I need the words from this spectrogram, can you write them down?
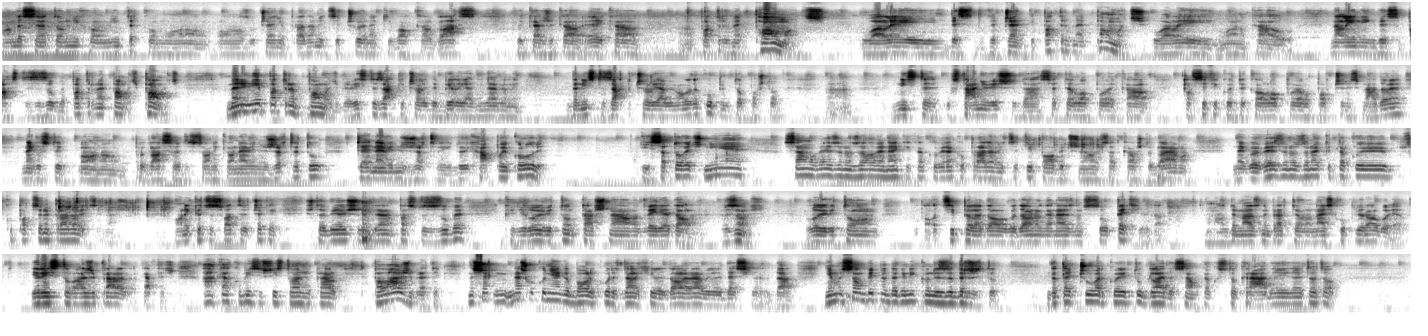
onda se na tom njihovom interkomu, ono, ono zvučenju prodavnici čuje neki vokal, glas koji kaže kao, ej, kao, potrebna je pomoć, u aleji gde su deterđenti, potrebna je pomoć u aleji, u ono kao na liniji gde su paste za zube, potrebna je pomoć, pomoć. Meni nije potrebna pomoć, bre, vi ste zaključali da bili jedni debilni, da niste zaključali, ja bih mogao da kupim to, pošto a, niste u stanju više da sve te lopove kao klasifikujete kao lopove, lopovčine, smradove, nego ste ono, proglasili da su oni kao nevine žrtve tu, te nevine žrtve idu i hapaju ko ludi. I sad to već nije samo vezano za ove neke, kako bi rekao, prodavnice tipa obične, ove sad kao što gledamo, nego je vezano za neke tako i skupocene prodavnice, znaš. Oni kad su shvatili, čekaj, što je bio išao da gledam pastu za zube, kad je Louis Vuitton tašna ono 2000 dolara, razumeš? Louis Vuitton, od cipele do ovog, od onoga, ne znam, su 5000 dolara. Ono ode mazne, brate, ono, najskuplju robu, evo te. Jer isto važi pravilo, kapeš? A, kako misliš isto važi pravilo? Pa važi, brate. Znaš, znaš koliko njega boli kurac, da li 1000 dolara ili 10.000 dolara. Njemu je samo bitno da ga niko ne zadrži tu. Da taj čuvar koji tu gleda samo kako se to krade i da je to to.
